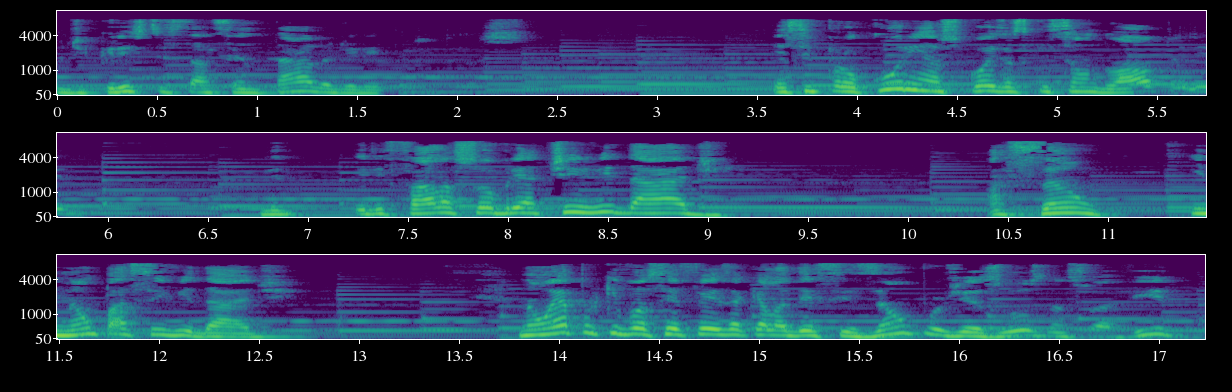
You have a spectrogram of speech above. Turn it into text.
onde Cristo está sentado à direita de Deus. Esse procurem as coisas que são do alto, ele, ele, ele fala sobre atividade, ação e não passividade. Não é porque você fez aquela decisão por Jesus na sua vida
